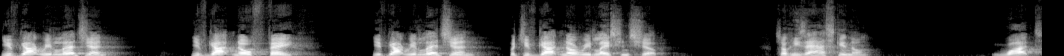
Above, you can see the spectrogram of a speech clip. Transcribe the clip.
You've got religion, you've got no faith. You've got religion, but you've got no relationship. So he's asking them, what,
